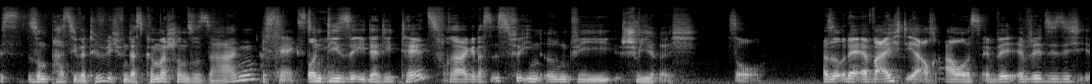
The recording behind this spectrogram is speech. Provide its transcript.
so ein passiver Typ, ich finde, das können wir schon so sagen. Ist der extrem. Und diese Identitätsfrage, das ist für ihn irgendwie schwierig. So. Also, oder er weicht ihr auch aus. Er will, er will sie sich,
